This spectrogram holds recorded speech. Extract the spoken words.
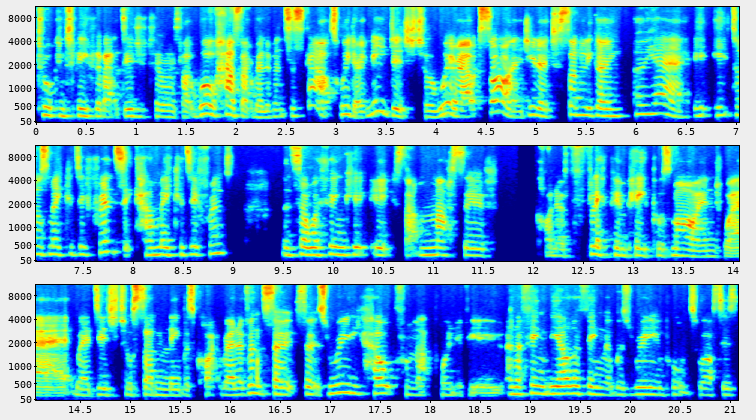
talking to people about digital and it's like well how's that relevant to scouts? We don't need digital. We're outside you know to suddenly going oh yeah it, it does make a difference. It can make a difference. And so i think it, it's that massive kind of flip in people's mind where where digital suddenly was quite relevant. So so it's really helped from that point of view. And i think the other thing that was really important to us is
